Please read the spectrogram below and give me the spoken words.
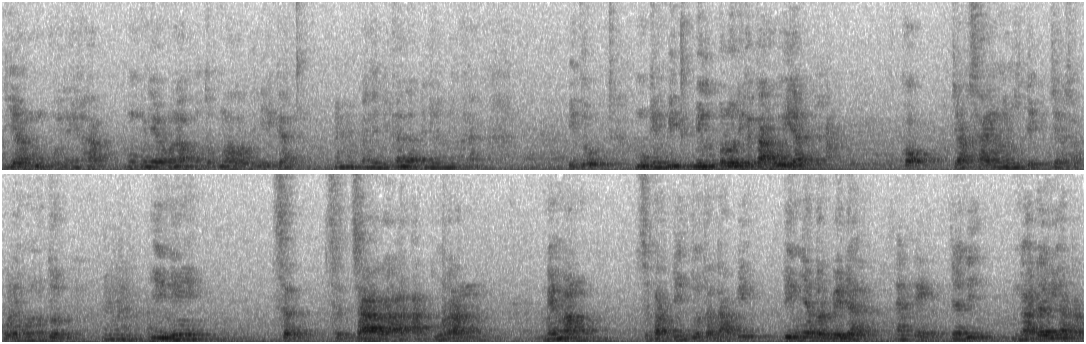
dia mempunyai hak mempunyai wewenang untuk melakukan penyidikan Mhm. penyidikan dan penyelidikan itu mungkin bi- perlu diketahui ya kok jaksa yang menyidik jaksa yang menuntut Mhm. ini se- secara aturan memang seperti itu tetapi timnya berbeda Oke. jadi nggak ada akan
